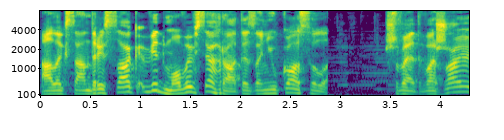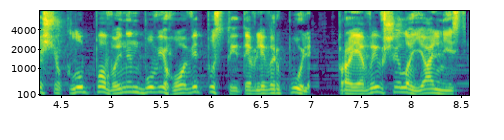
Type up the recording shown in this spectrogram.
Олександр Ісак відмовився грати за Ньюкасл. Швед вважає, що клуб повинен був його відпустити в Ліверпуль, проявивши лояльність,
